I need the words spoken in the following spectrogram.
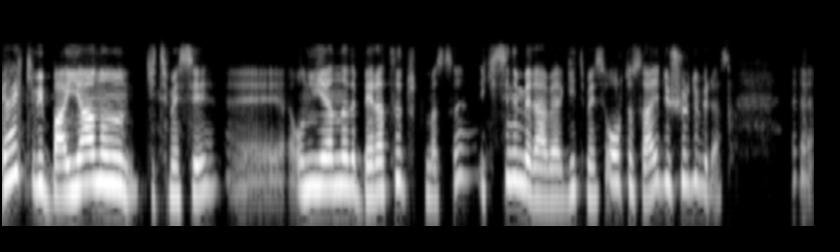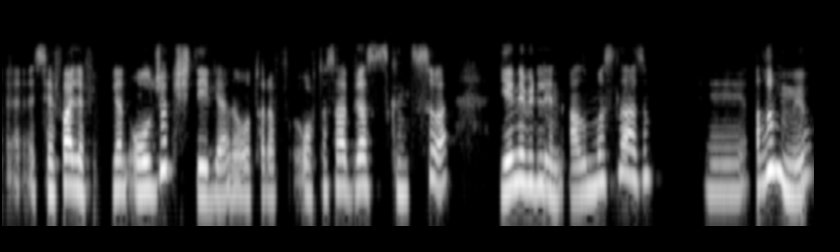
belki bir Bayyano'nun gitmesi, e, onun yanına da Berat'ı tutması, ikisinin beraber gitmesi orta sahayı düşürdü biraz. E, Sefa ile falan olacak iş değil yani o taraf. Orta saha biraz sıkıntısı var. Yerine birilerinin alınması lazım. E, alınmıyor.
